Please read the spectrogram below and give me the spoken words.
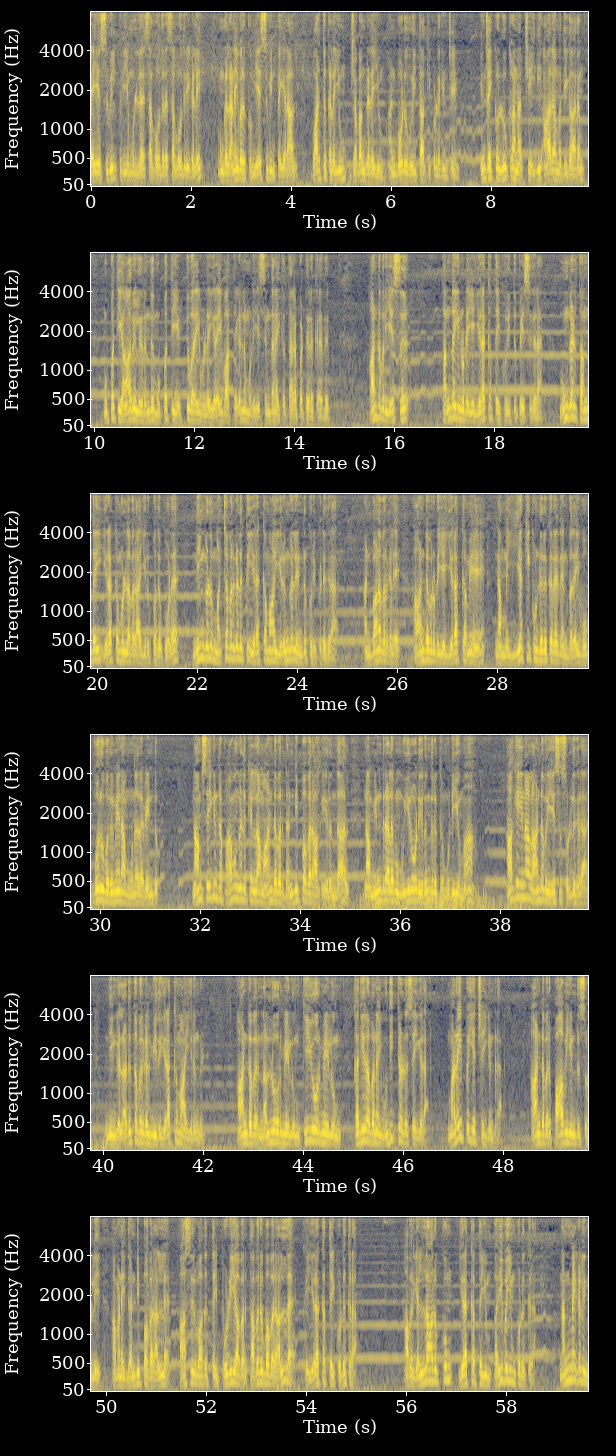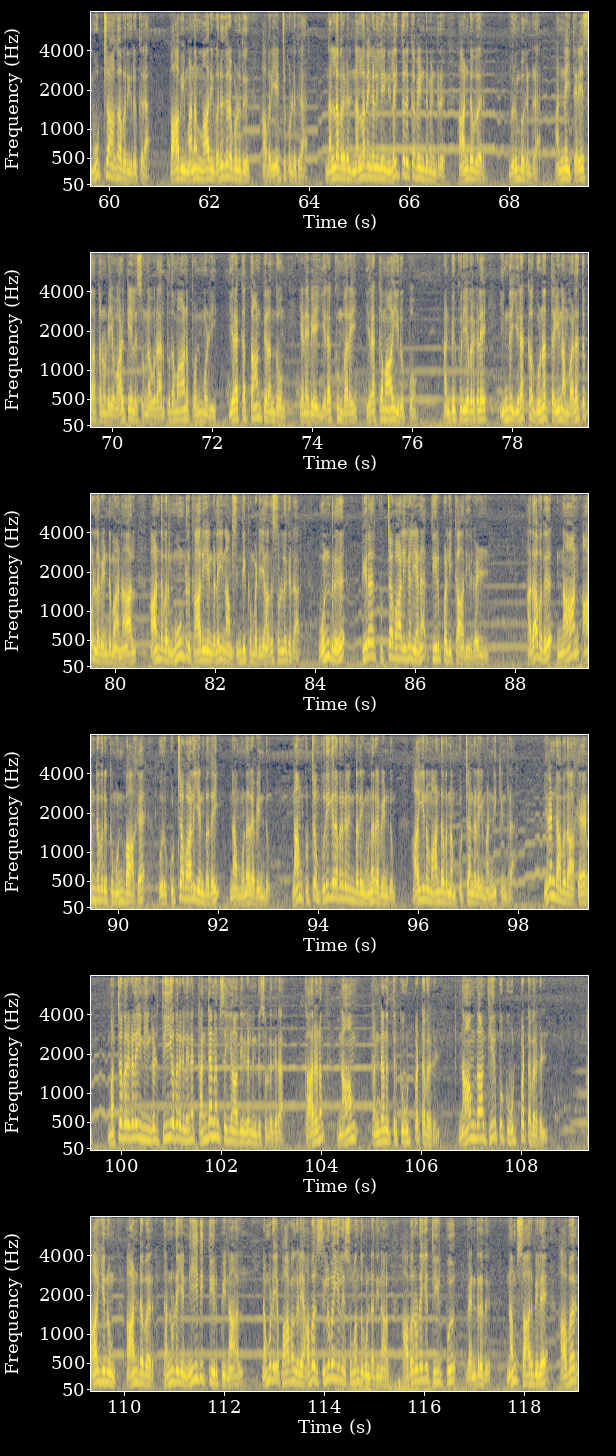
இறையேசுவில் பிரியமுள்ள சகோதர சகோதரிகளே உங்கள் அனைவருக்கும் இயேசுவின் பெயரால் வாழ்த்துக்களையும் ஜபங்களையும் அன்போடு உரித்தாக்கிக் கொள்கின்றேன். இன்றைக்கு லூக்கா செய்தி ஆறாம் அதிகாரம் முப்பத்தி ஆறிலிருந்து முப்பத்தி எட்டு வரை உள்ள இறைவார்த்தைகள் நம்முடைய சிந்தனைக்கு தரப்பட்டு இருக்கிறது ஆண்டவர் இயேசு தந்தையினுடைய இரக்கத்தை குறித்து பேசுகிறார். உங்கள் தந்தை இரக்கமுள்ளவராய் இருப்பது போல நீங்களும் மற்றவர்களுக்கு இரக்கமாய் இருங்கள் என்று குறிப்பிடுகிறார். அன்பானவர்களே ஆண்டவருடைய இரக்கமே நம்மை இயக்கி கொண்டிருக்கிறது என்பதை ஒவ்வொருவருமே நாம் உணர வேண்டும். நாம் செய்கின்ற பாவங்களுக்கெல்லாம் ஆண்டவர் தண்டிப்பவராக இருந்தால் நாம் இன்றளவும் உயிரோடு இருந்திருக்க முடியுமா? ஆகையினால் ஆண்டவர் இயேசு சொல்லுகிறார் நீங்கள் அடுத்தவர்கள் மீது இரக்கமாயிருங்கள் ஆண்டவர் நல்லோர் மேலும் தீயோர் மேலும் கதிரவனை உதித்தெழ செய்கிறார் மழை பெய்யச் செய்கின்றார். ஆண்டவர் பாவி என்று சொல்லி அவனை தண்டிப்பவர் அல்ல ஆசீர்வாதத்தை பொழி அவர் தவறுபவர் அல்ல இரக்கத்தை கொடுக்கிறார். அவர் எல்லாருக்கும் இரக்கத்தையும் பரிவையும் கொடுக்கிறார். நன்மைகளின் ஊற்றாக அவர் இருக்கிறார். பாவி மனம் மாறி வருகிற பொழுது அவர் ஏற்றுக்கொள்ளுகிறார். நல்லவர்கள் நல்லவைகளிலே நிலைத்திருக்க வேண்டும் என்று ஆண்டவர் விரும்புகின்றார். அன்னை தெரேசா தன்னுடைய வாழ்க்கையில சொன்ன ஒரு அற்புதமான பொன்மொழி இறக்கத்தான் பிறந்தோம் எனவே இறக்கும் வரை இரக்கமாயிருப்போம். அன்பிற்குரியவர்களே இந்த இரக்க குணத்தை நாம் வளர்த்து கொள்ள வேண்டுமானால் ஆண்டவர் மூன்று காரியங்களை நாம் சிந்திக்கும்படியாக சொல்லுகிறார். ஒன்று பிறர் குற்றவாளிகள் என தீர்ப்பளிக்காதீர்கள். அதாவது நான் ஆண்டவருக்கு முன்பாக ஒரு குற்றவாளி என்பதை நாம் உணர வேண்டும். நாம் குற்றம் புரிகிறவர்கள் என்பதை உணர வேண்டும். ஆயினும் ஆண்டவர் நம் குற்றங்களை மன்னிக்கின்றார். இரண்டாவதாக மற்றவர்களை நீங்கள் தீயவர்கள் என கண்டனம் செய்யாதீர்கள் என்று சொல்லுகிறார். காரணம் நாம் கண்டனத்திற்கு உட்பட்டவர்கள். நாம் தான் தீர்ப்புக்கு உட்பட்டவர்கள். ஆயினும் ஆண்டவர் தன்னுடைய நீதி தீர்ப்பினால் நம்முடைய பாவங்களை அவர் சிலுவையிலே சுமந்து கொண்டதினால் அவருடைய தீர்ப்பு வென்றது. நம் சார்பிலே அவர்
